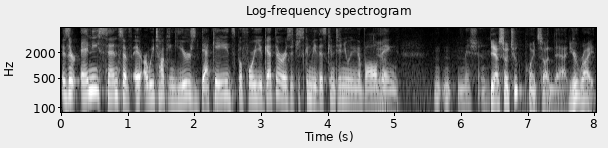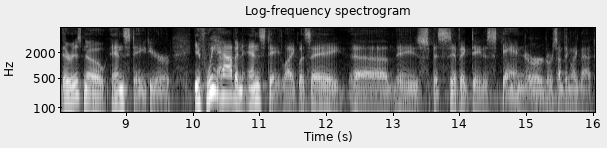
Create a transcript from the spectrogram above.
is there any sense of eh, are we talking years, decades before you get there, or is it just going to be this continuing evolving m- mission? Yeah, so two points on that. You're right. There is no end state here. If we have an end state, like let's say uh, a specific data standard or something like that,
